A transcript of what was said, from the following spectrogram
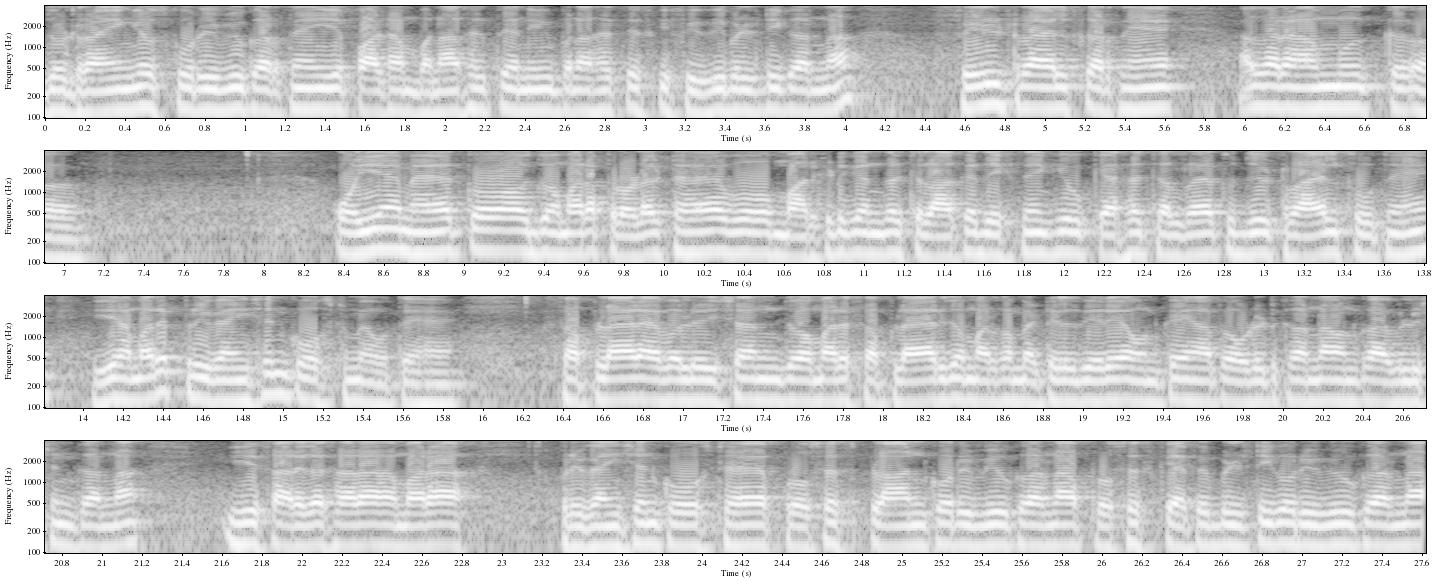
जो ड्राइंग है उसको रिव्यू करते हैं, ये पार्ट हम बना सकते हैं, नहीं बना सकते, इसकी फिजिबिलिटी करना फ़ील्ड ट्रायल्स करते हैं। अगर हम ओईएम है तो जो हमारा प्रोडक्ट है वो मार्केट के अंदर चला के देखते हैं कि वो कैसा चल रहा है। तो जो ट्रायल्स होते हैं, ये हमारे प्रिवेंशन कॉस्ट में होते हैं। सप्लायर एवोल्यूशन जो हमारे सप्लायर जो हमारे को मटेरियल दे रहे हैं, उनके यहाँ पे ऑडिट करना, उनका एवोल्यूशन करना, ये सारे का सारा हमारा प्रिवेंशन कॉस्ट है प्रोसेस प्लान को रिव्यू करना प्रोसेस कैपेबिलिटी को रिव्यू करना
